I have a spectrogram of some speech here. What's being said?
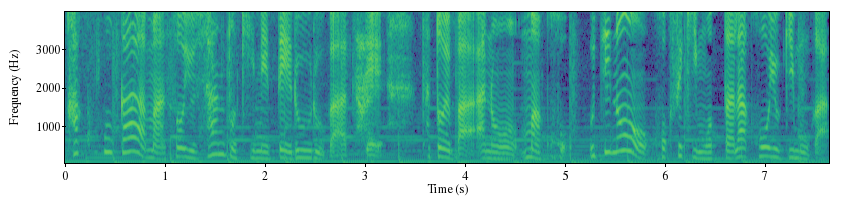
各国がまあそういうちゃんと決めてルールがあって、例えばあの、まあ、こうちの国籍持ったらこういう義務が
